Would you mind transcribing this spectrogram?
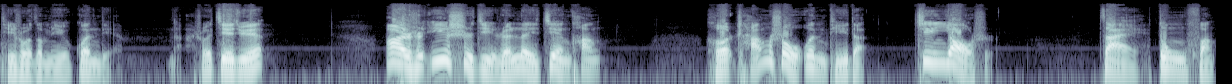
提出了这么一个观点，啊，说解决。二十一世纪人类健康和长寿问题的金钥匙在东方。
